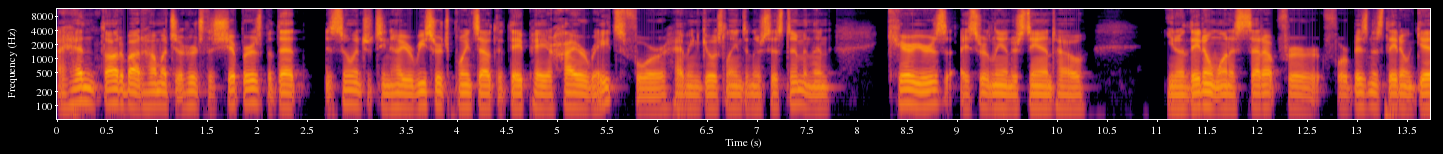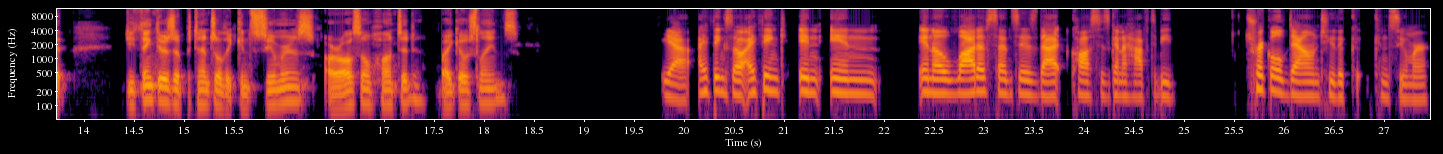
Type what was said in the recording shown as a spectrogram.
I hadn't thought about how much it hurts the shippers, but that is so interesting how your research points out that they pay higher rates for having ghost lanes in their system. And then carriers, I certainly understand how, you know, they don't want to set up for for business they don't get. Do you think there's a potential that consumers are also haunted by ghost lanes? Yeah, I think so. I think in in in a lot of senses that cost is going to have to be trickled down to the c- consumer.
